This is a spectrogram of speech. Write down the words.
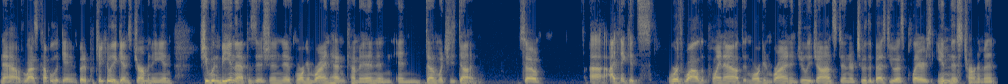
now the last couple of games, but particularly against Germany. And she wouldn't be in that position if Morgan Brian hadn't come in and, and done what she's done. So uh, I think it's worthwhile to point out that Morgan Brian and Julie Johnston are two of the best U.S. players in this tournament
